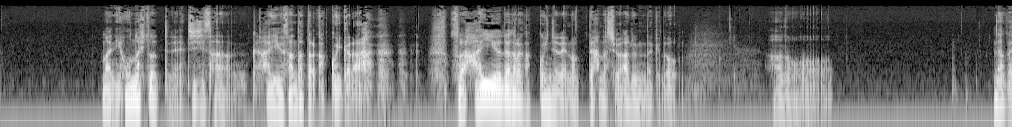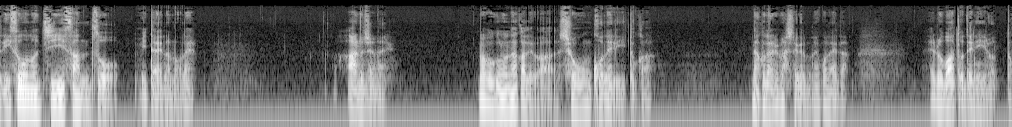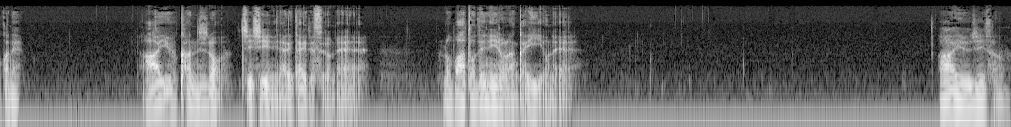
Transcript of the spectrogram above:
まあ日本の人だってね、じいさん、俳優さんだったらかっこいいから それは俳優だからかっこいいんじゃないのって話はあるんだけど、あの、なんか理想のじいさん像みたいなのね、あるじゃない。まあ僕の中ではショーン・コネリーとか、亡くなりましたけどね、この間。ロバート・デ・ニーロとかね。ああいう感じのじじいになりたいですよね。ロバート・デ・ニーロなんかいいよね。ああいうじいさん。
